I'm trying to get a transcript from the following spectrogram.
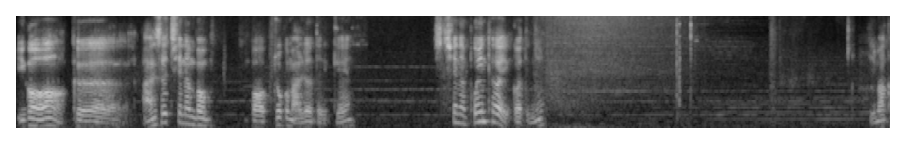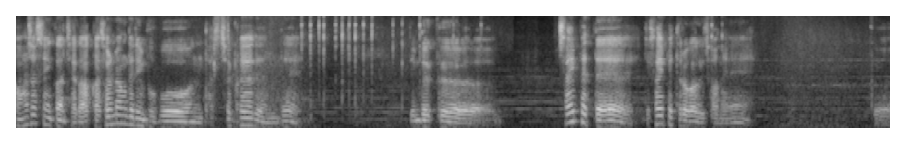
이거 그 안 스치는 법, 법 조금 알려드릴게. 스치는 포인트가 있거든요. 이만큼 하셨으니까 제가 아까 설명드린 부분 다시 체크해야 되는데 님들 그 사이패 때 사이패 들어가기 전에 그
